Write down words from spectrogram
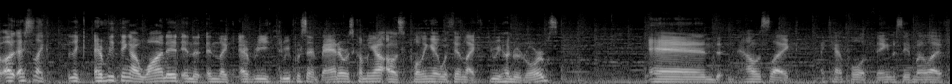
I, I just like like everything I wanted in the in like every three percent banner was coming out. I was pulling it within like 300 orbs, and now it's like I can't pull a thing to save my life.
